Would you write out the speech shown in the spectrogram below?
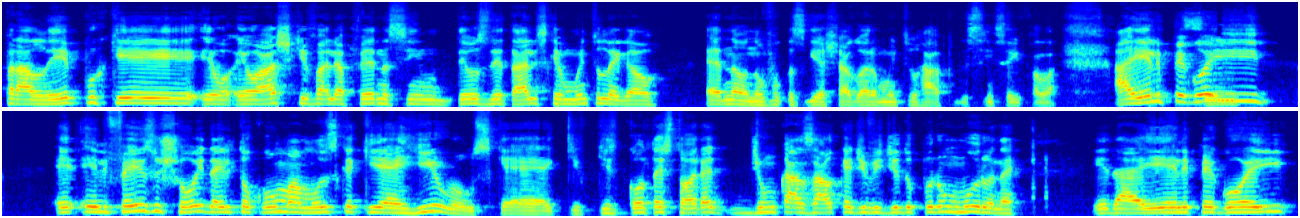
para ler, porque eu, eu acho que vale a pena, assim, ter os detalhes que é muito legal. É, não, não vou conseguir achar agora muito rápido, assim, sem falar. Aí ele pegou Sim. e ele fez o show e daí ele tocou uma música que é Heroes, que é que, que conta a história de um casal que é dividido por um muro, né? E daí ele pegou e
